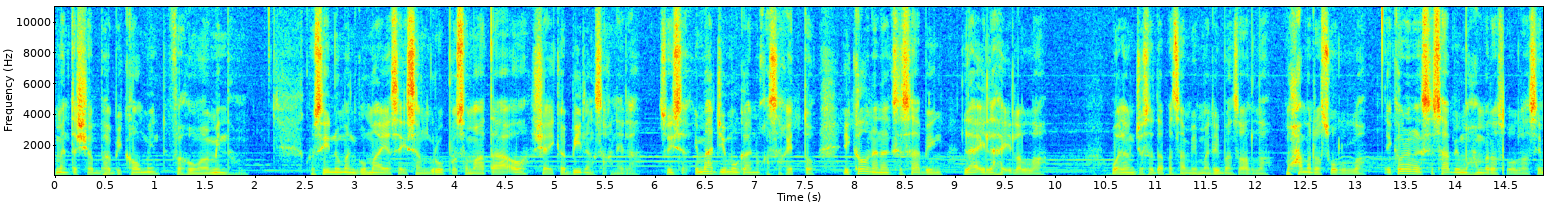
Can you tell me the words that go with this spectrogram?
Man tashabha biqaumin fahuwa minhum. Kung sino man gumaya sa isang grupo sa mga tao, siya ay kabilang sa kanila. So isa, imagine mo gaano kasakit to. Ikaw na nagsasabing, La ilaha illallah. Walang Diyos na dapat sa amin maliban sa Allah. Muhammad Rasulullah. Ikaw na nagsasabing Muhammad Rasulullah. Si,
